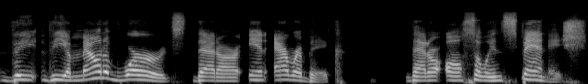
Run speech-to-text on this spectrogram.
the the amount of words that are in arabic that are also in spanish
